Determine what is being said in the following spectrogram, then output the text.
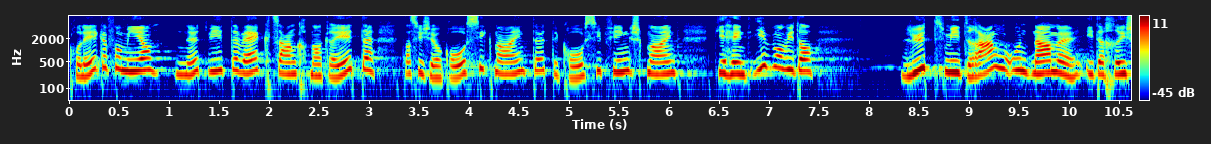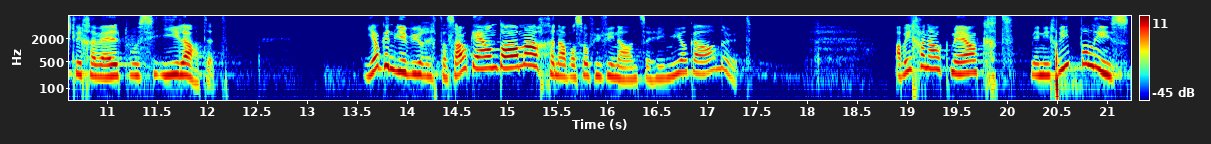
Kollegen von mir, nicht weit weg, St. Margrethe, das ist ja eine grosse Gemeinde dort, eine grosse Pfingstgemeinde, die haben immer wieder Leute mit Rang und Namen in der christlichen Welt, die sie einladen. Irgendwie würde ich das auch gerne da machen, aber so viele Finanzen haben wir gar nicht. Aber ich habe auch gemerkt, wenn ich weiterlese,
